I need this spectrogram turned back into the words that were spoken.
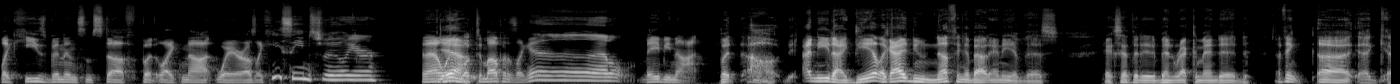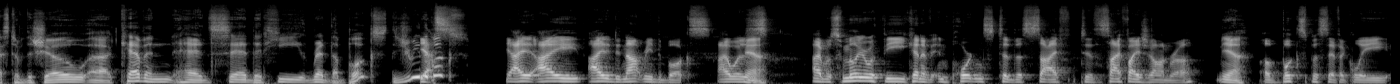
like he's been in some stuff, but like not where I was like he seems familiar. And I went Yeah. looked him up and I was like, eh, I don't maybe not. but oh, I need idea. Like I knew nothing about any of this except that it had been recommended. I think uh, a guest of the show, uh, Kevin, had said that he read the books. Did you read Yes. the books? Yeah, I, I I did not read the books. I was Yeah. I was familiar with the kind of importance to the sci to the sci-fi genre Yeah, of books specifically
